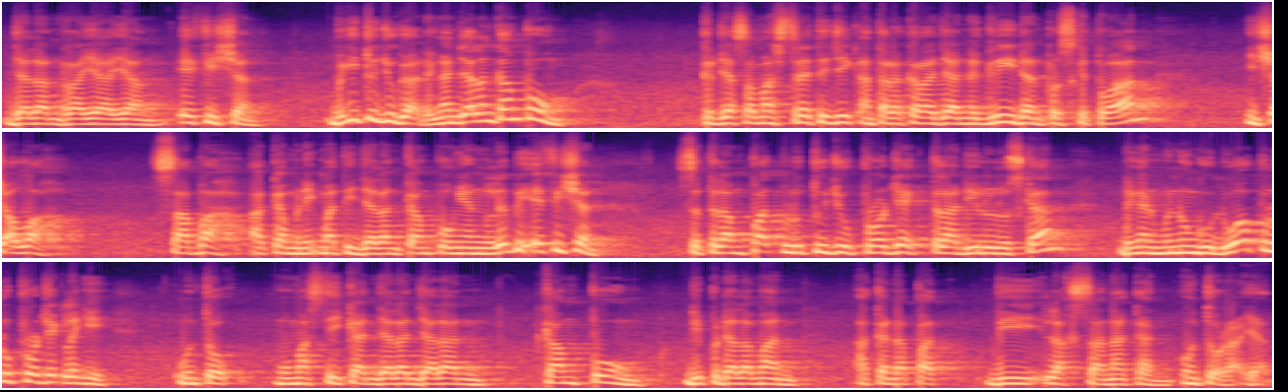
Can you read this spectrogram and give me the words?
jalan raya yang efisien. Begitu juga dengan jalan kampung. Kerjasama strategik antara kerajaan negeri dan persekutuan, insya-Allah Sabah akan menikmati jalan kampung yang lebih efisien setelah 47 projek telah diluluskan dengan menunggu 20 projek lagi untuk memastikan jalan-jalan kampung di pedalaman akan dapat dilaksanakan untuk rakyat.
